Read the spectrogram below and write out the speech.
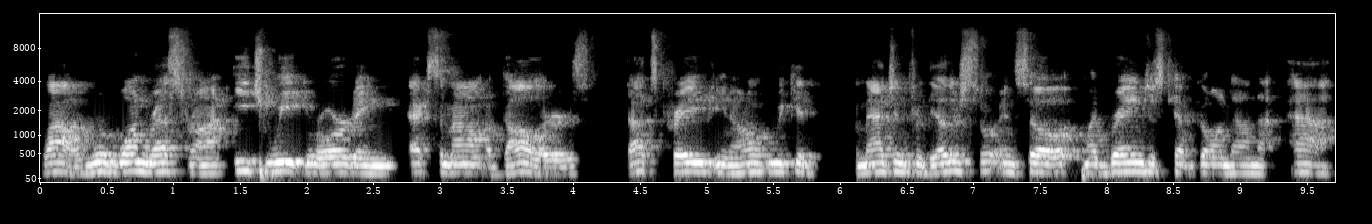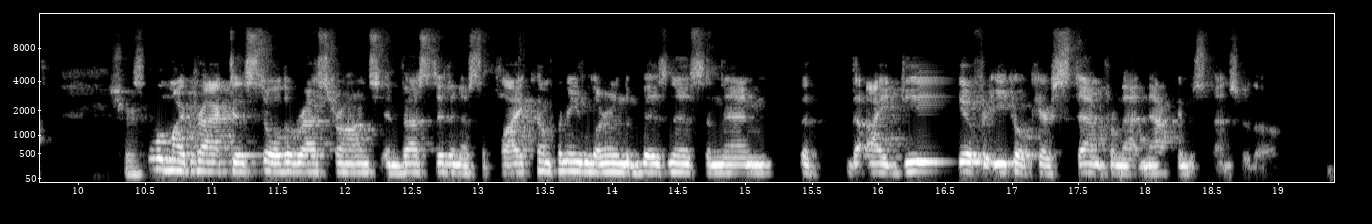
wow, we're one restaurant. Each week we're ordering X amount of dollars. That's crazy. You know, we could imagine for the other store. And so my brain just kept going down that path Sure. sold my practice, sold the restaurants, invested in a supply company, learned the business, and then the, the idea for EcoCare stemmed from that napkin dispenser, though.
